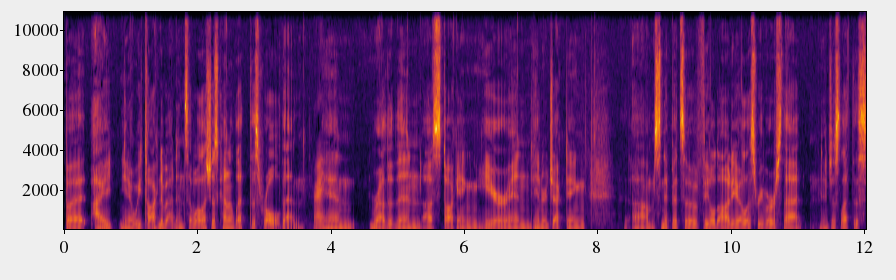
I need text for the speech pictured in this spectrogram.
But I, you know, we talked about it and said, well, let's just kind of let this roll then. Right. And rather than us talking here and interjecting um, snippets of field audio, let's reverse that and just let this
